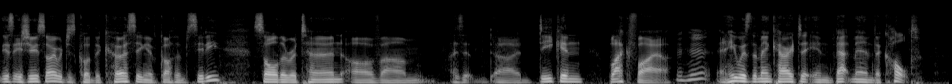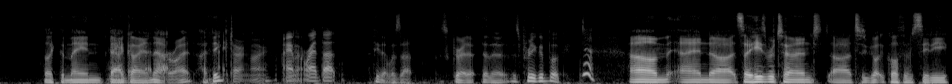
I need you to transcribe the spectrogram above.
this issue, sorry, which is called "The Cursing of Gotham City," saw the return of um, is it uh, Deacon Blackfire, and he was the main character in Batman: The Cult, like the main bad guy in that, right? I think I don't know. I haven't read that. I think that was that. It's great. That- that- that- It's a pretty good book. Yeah. Um, and uh, so he's returned uh, to Gotham City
